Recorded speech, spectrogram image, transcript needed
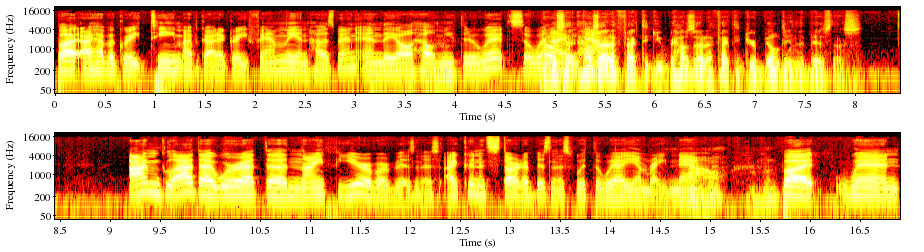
but I have a great team. I've got a great family and husband, and they all help me through it. So when how's I'm that? How's down, that affected you? How's that affected your building the business? I'm glad that we're at the ninth year of our business. I couldn't start a business with the way I am right now. Mm-hmm. But when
